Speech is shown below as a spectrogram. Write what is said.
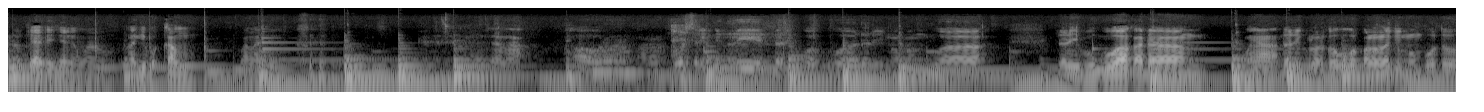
Tapi adanya nggak mau. Lagi bekam kepalanya. Horor gue sering dengerin dari gua gua dari ibu gua kadang pokoknya dari keluarga gua kalau lagi ngumpul tuh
